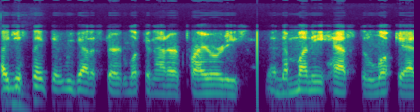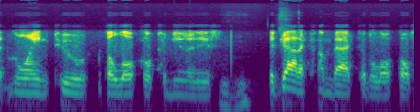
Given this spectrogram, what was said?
I just think that we got to start looking at our priorities, and the money has to look at going to the local communities. Mm-hmm. It got to come back to the locals.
